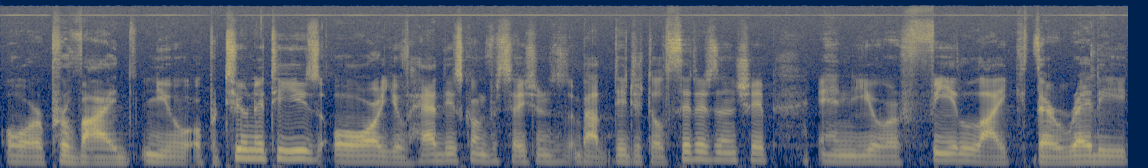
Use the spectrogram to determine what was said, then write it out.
or provide new opportunities, or you've had these conversations about digital citizenship and you feel like they're ready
